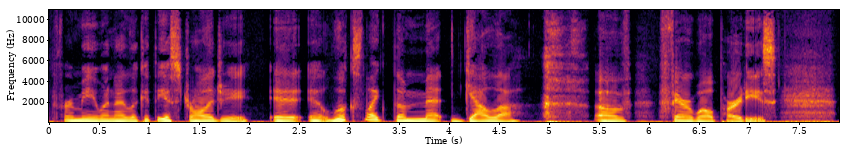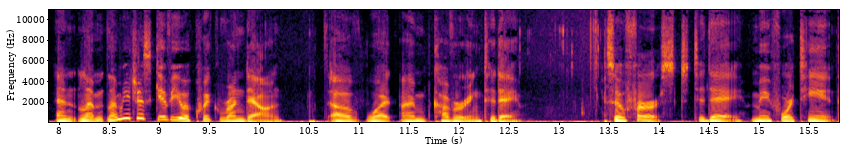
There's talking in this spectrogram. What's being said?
for me when I look at the astrology, it, it looks like the Met Gala of farewell parties. And let, let me just give you a quick rundown of what I'm covering today. So, first, today, May 14th,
